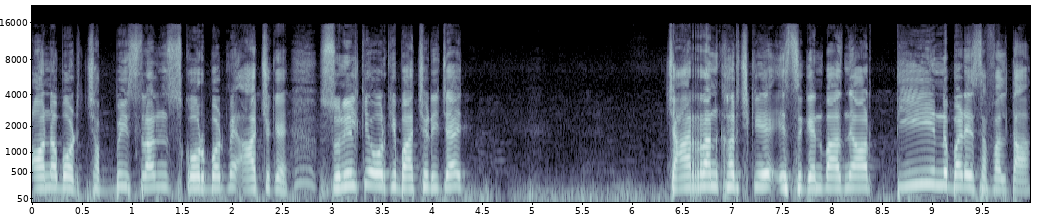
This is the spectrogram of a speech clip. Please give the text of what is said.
ऑन अबोर्ड 26 रन स्कोरबोर्ड में आ चुके हैं। सुनील की ओवर की बात चढ़ी जाए, चार रन खर्च किए इस गेंदबाज ने और तीन बड़े सफलता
